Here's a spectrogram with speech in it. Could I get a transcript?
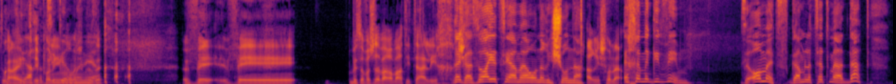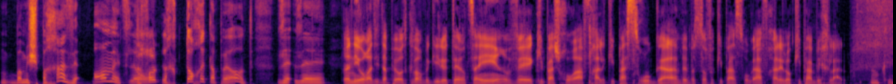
טורקיה, חצי גרמניה. כזה. ובסופו של דבר עברתי תהליך רגע, זו היציאה מהארון הראשונה. הראשונה. איך הם מגיבים? זה אומץ, גם לצאת מהדת. במשפחה זה אומץ, נכון. לחתוך את הפאות. זה, זה, אני הורדתי את הפאות כבר בגיל יותר צעיר, וכיפה שחורה הפכה לכיפה סרוגה, ובסוף הכיפה הסרוגה הפכה ללא כיפה בכלל. אוקיי.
